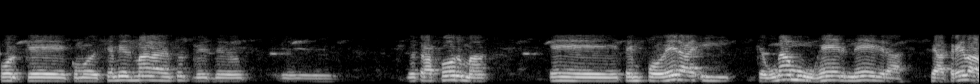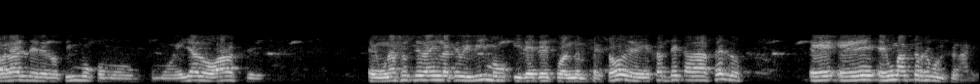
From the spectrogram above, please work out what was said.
porque como decía mi hermana de, de, eh, otra forma eh, te empodera y que una mujer negra se atreva a hablar del erotismo como, como ella lo hace en una sociedad en la que vivimos y desde cuando empezó, desde esas décadas a hacerlo, es un acto revolucionario.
